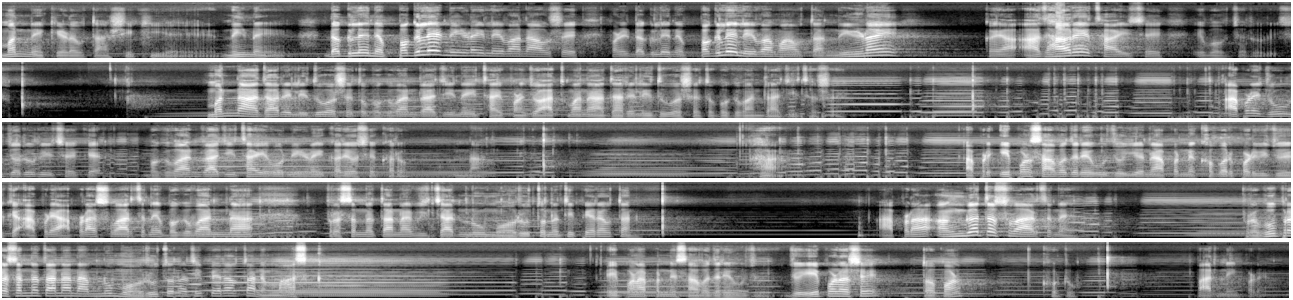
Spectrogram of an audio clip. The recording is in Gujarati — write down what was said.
મનને કેળવતા શીખીએ. નિર્ણય, ડગલે ને પગલે નિર્ણય લેવાના આવશે, પણ એ ડગલે ને પગલે લેવામાં આવતા નિર્ણય કયા આધારે થાય છે એ બહુ જરૂરી છે. મનના આધારે લીધું હશે તો ભગવાન રાજી નહીં થાય, પણ જો આત્માના આધારે લીધું હશે તો ભગવાન રાજી થશે. આપણે જોવું જરૂરી છે કે ભગવાન રાજી થાય એવો નિર્ણય કર્યો છે ખરો? ના. હા. આપણે એ પણ સાવધ રહેવું જોઈએ અને આપણને ખબર પડવી જોઈએ કે આપણે આપણા સ્વાર્થને ભગવાનના પ્રસન્નતાના વિચારનું મોહરું તો નથી પહેરાવતા ને? આપણા અંગત સ્વાર્થને પ્રભુ પ્રસન્નતાના નામનું મોહરું તો નથી પહેરાવતા ને માસ્ક. એ પણ આપણને સાવધ રહેવું જોઈએ. જો એ પણ હશે, તો પણ ખોટું. પાર નહીં પડે.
